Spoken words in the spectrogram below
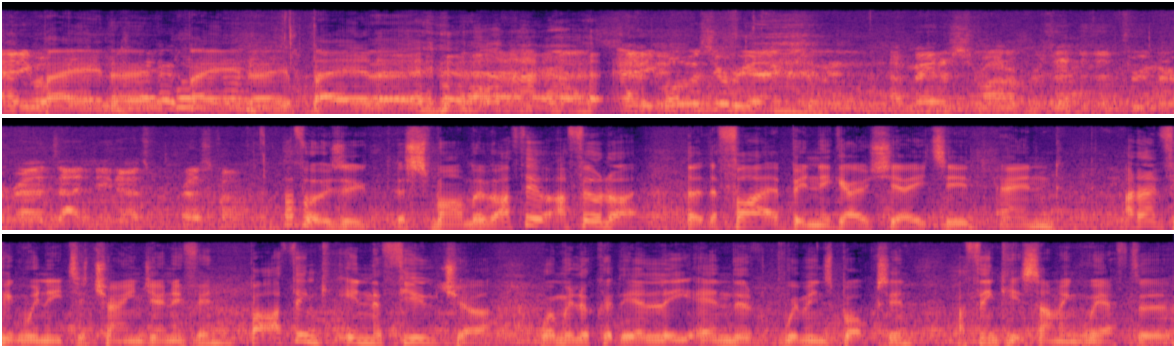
Eddie, what, Payday, payday, payday. Eddie, what was your reaction when Amanda Serrano presented the three-minute rounds at the announcement press conference? I thought it was a, a smart move. I feel I feel like that the fight had been negotiated, and I don't think we need to change anything. But I think in the future, when we look at the elite end of women's boxing, I think it's something we have to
